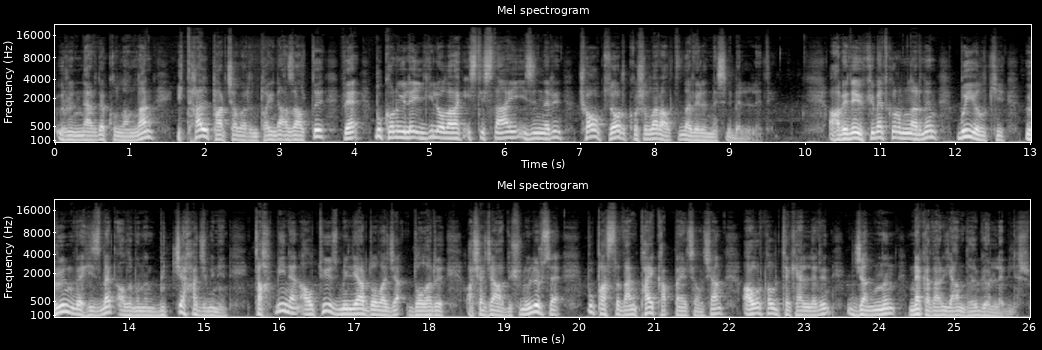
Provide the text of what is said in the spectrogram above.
ürünlerde kullanılan ithal parçaların payını azalttı ve bu konuyla ilgili olarak istisnai izinlerin çok zor koşullar altında verilmesini belirledi. ABD hükümet kurumlarının bu yılki ürün ve hizmet alımının bütçe hacminin tahminen 600 milyar doları aşacağı düşünülürse bu pastadan pay kapmaya çalışan Avrupalı tekerlerin canının ne kadar yandığı görülebilir.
